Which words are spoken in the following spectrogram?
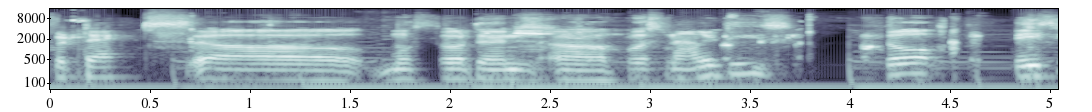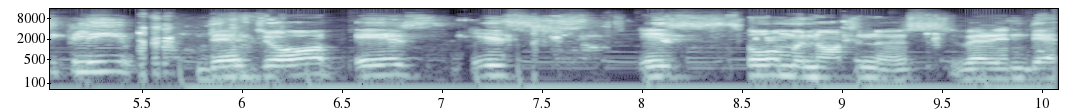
protects uh, most certain uh, personalities, So basically, their job is is is so monotonous, wherein they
